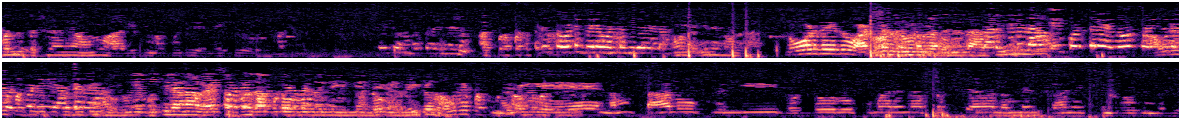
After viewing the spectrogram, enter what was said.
ಬಂದ ತಕ್ಷಣ ಅವನು ಆ ರೀತಿ ಮಾಡ್ಕೊಂಡು ನೈಟು ತೋಟ ಬೇರೆ ಹೊಂಟೋಗಿದಾರಣ ಇವ್ರಿಗೆ ಗೊತ್ತಿಲ್ಲ ನಾವು ಹಾಕ್ಬಿಟ್ಟು ಇಲ್ಲಿ ಇಲ್ಲಿ ಅವರೇ ನನಗೆ ನಮ್ಮ ತಾಲೂಕಿನಲ್ಲಿ ದೊಡ್ಡವರು ಕುಮಾರನ ಪಕ್ಷ ನಮ್ಮೇಲೆ ಪ್ರಾಣ ಇಟ್ಕೊಂಡು ಬಗ್ಗೆ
